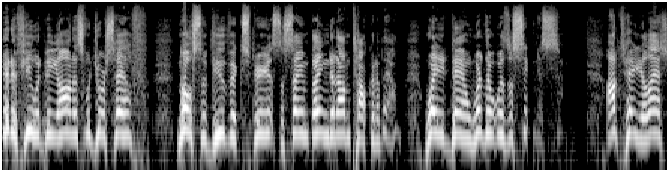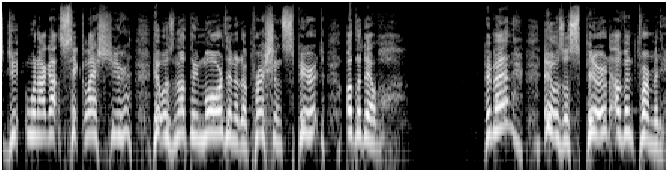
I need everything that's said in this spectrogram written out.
And if you would be honest with yourself, most of you have experienced the same thing that I'm talking about. Weighed down, whether it was a sickness. I'll tell you, last when I got sick last year, it was nothing more than a depression spirit of the devil. Amen. It was a spirit of infirmity.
